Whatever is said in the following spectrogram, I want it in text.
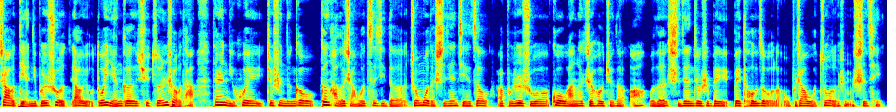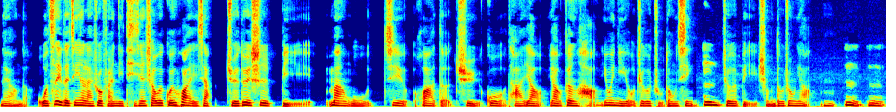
照点，你不是说要有多严格的去遵守它，但是你会就是能够更好的掌握自己的周末的时间节奏，而不是说过完了之后觉得啊，我的时间就是被被偷走了，我不知道我做了什么事情那样的。我自己的经验来说，反正你提前稍微规划一下，绝对是比漫无计划的去过它要要更好，因为你有这个主动性，嗯，这个比什么都重要，嗯嗯嗯，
